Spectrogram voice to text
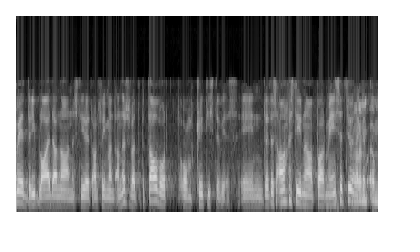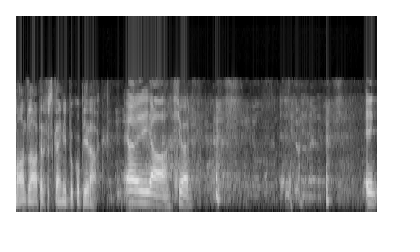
2 3 blaaie daarna en stuur dit aan vir iemand anders wat betaal word om krities te wees. En dit is aangestuur na 'n paar mense toe en 'n maand later verskyn die boek op die rak. Uh, ja, sure. en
